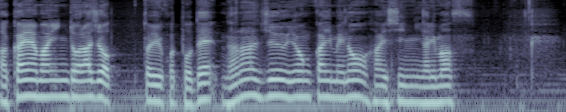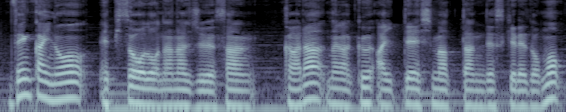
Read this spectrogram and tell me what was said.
赤山インドラジオということで74回目の配信になります。前回のエピソード73から長く空いてしまったんですけれども、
